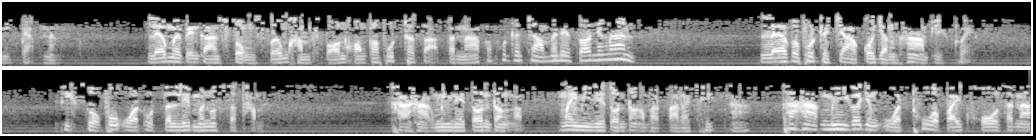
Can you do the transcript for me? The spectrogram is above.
อีกแบบหนึ่งแล้วไม่เป็นการส่งเสริมคำสอนของพระพุทธศาสนา พระพุทธเจ้าไม่ได้สอนอย่างนั้น แล้วพระพุทธเจ้าก็ยังห้ามอีกด้วยภิกษุผู้อวดอุตริมนุสธรรม ถ้าหากมีในตนต้องอับ ไม่มีในตนต้องอบัติปาราชิกนะถ้าหากมีก็ยังอวดทั่วไปโฆษณา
